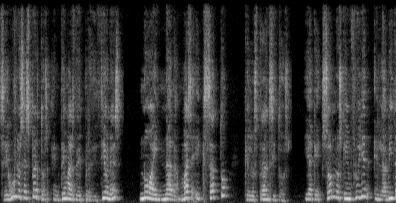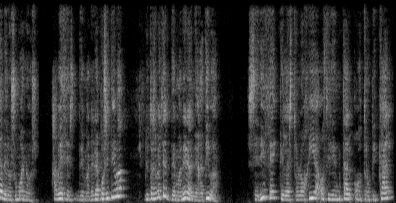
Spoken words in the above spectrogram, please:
Según los expertos en temas de predicciones, no hay nada más exacto que los tránsitos, ya que son los que influyen en la vida de los humanos, a veces de manera positiva y otras veces de manera negativa. Se dice que la astrología occidental o tropical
